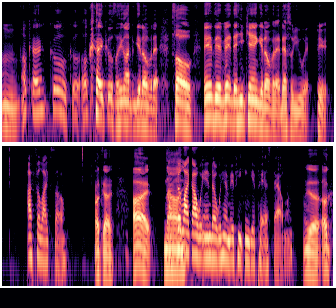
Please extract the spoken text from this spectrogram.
Mm, okay, cool, cool. Okay, cool. So he gonna have to get over that. So in the event that he can get over that, that's who you with. Period. I feel like so. Okay. All right. Now I feel like I would end up with him if he can get past that one. yeah. Okay.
